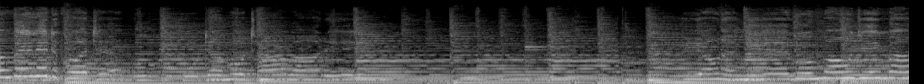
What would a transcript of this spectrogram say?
ခြင်းရှံပေးလေးတစ်ခွက်ထက်ကိုကိုတမို့ထားပါတယ်ပြောင်းတဲ့ငယ်ကိုမောင်းချိန်မှာ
